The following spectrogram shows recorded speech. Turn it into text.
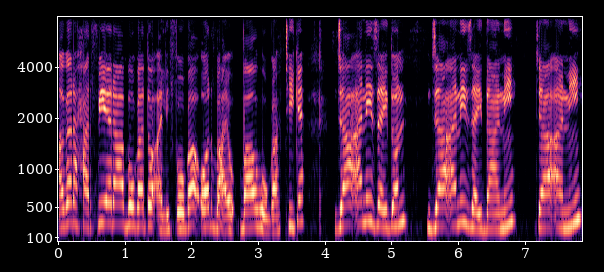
अगर हरफी अराब होगा तो अलिफ होगा और वाव होगा, ठीक है? जा अनी जैदुन जा अनी जैदानी जा अनी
